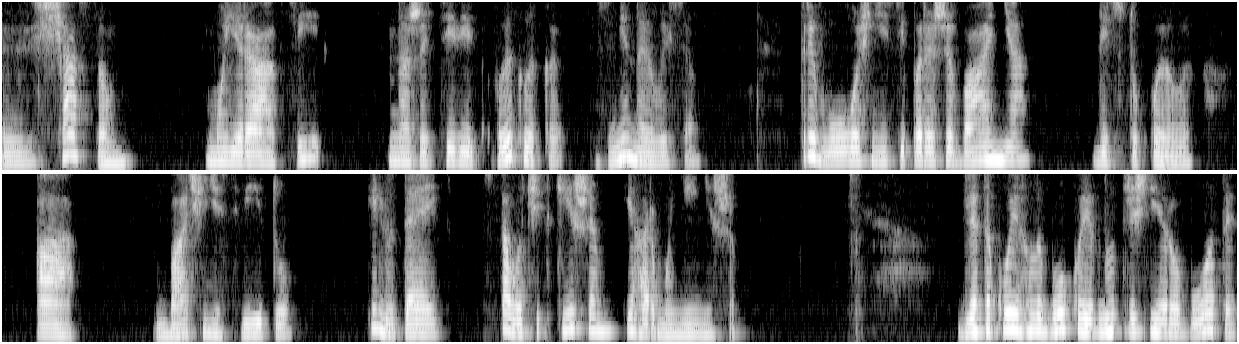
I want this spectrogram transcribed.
Е, З часом мої реакції на життєві виклики змінилися. Тривожність і переживання відступили, а бачення світу і людей стало чіткішим і гармонійнішим. Для такої глибокої внутрішньої роботи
